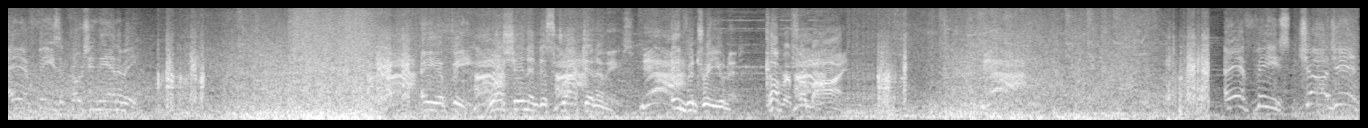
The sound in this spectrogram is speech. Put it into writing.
AFVs approaching the enemy. AFV, rush in and distract enemies. Infantry unit, cover from behind. AFVs, charge in!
